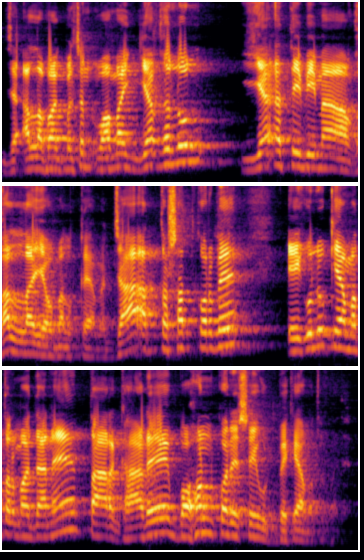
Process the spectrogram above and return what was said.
যে আল্লাহ পাক বলছেন ওয়ামা ইয়াগলুল ইয়াতি বিমা যা আত্মসাৎ করবে, এগুলো কিয়ামতের ময়দানে তার ঘাড়ে বহন করে সে উঠবে কিয়ামতের ময়দানে।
